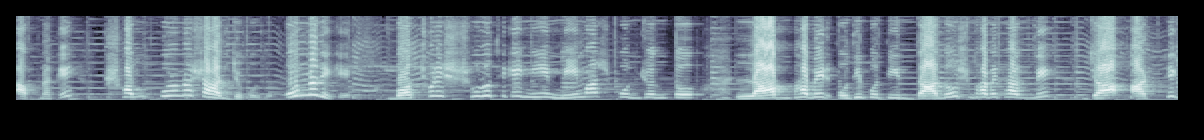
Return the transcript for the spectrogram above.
আপনাকে সম্পূর্ণ সাহায্য করবে। অন্যদিকে, বছরের শুরু থেকে নিয়ে মে মাস পর্যন্ত লাভ ভাবের অধিপতি দ্বাদশ ভাবে থাকবে, যা আর্থিক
